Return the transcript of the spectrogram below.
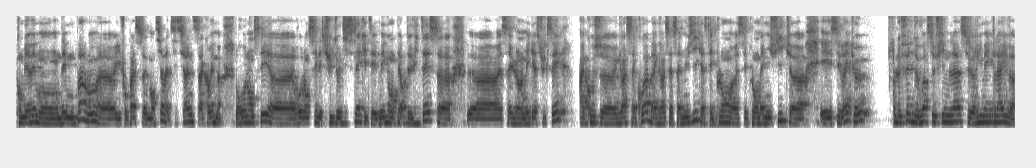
quand bien même on aime ou pas. Hein, euh, il faut pas se mentir, la petite sirène, ça a quand même relancé, euh, relancé les studios Disney qui étaient méga en perte de vitesse. Euh, ça a eu un méga succès à cause grâce à quoi? Bah, grâce à sa musique à ses plans ses plans magnifiques et c'est vrai que le fait de voir ce film-là, ce remake live,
